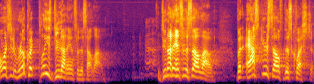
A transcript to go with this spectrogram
I want you to, real quick, please do not answer this out loud. Do not answer this out loud. But ask yourself this question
